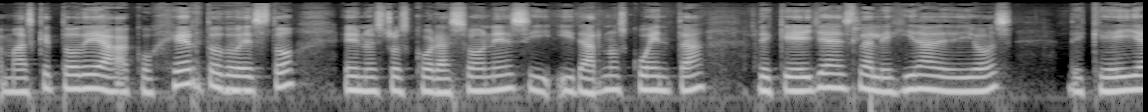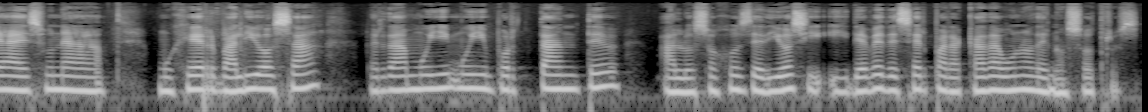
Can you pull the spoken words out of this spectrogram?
más que todo de acoger todo esto en nuestros corazones y, y, darnos cuenta de que ella es la elegida de Dios, de que ella es una mujer valiosa, ¿verdad? Muy, muy importante a los ojos de Dios y, y debe de ser para cada uno de nosotros.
